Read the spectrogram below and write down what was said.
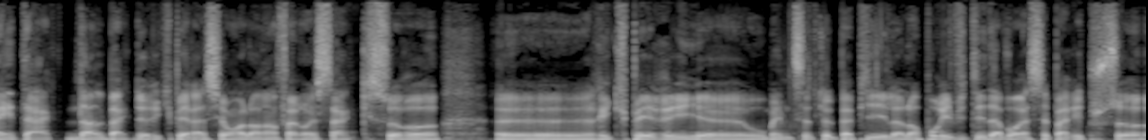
intact dans le bac de récupération. Alors, en faire un sac qui sera euh, récupéré euh, au même titre que le papier. Alors, pour éviter d'avoir à séparer tout ça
